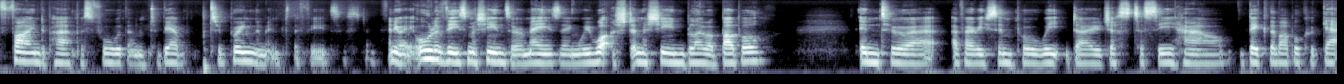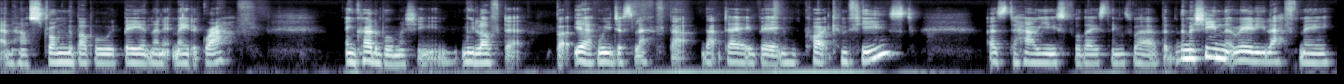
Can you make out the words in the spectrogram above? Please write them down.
find a purpose for them to be able to bring them into the food system. Anyway, all of these machines are amazing. We watched a machine blow a bubble into a, a very simple wheat dough just to see how big the bubble could get and how strong the bubble would be. And then it made a graph. Incredible machine. We loved it. But yeah, we just left that, that day being quite confused as to how useful those things were. But the machine that really left me,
